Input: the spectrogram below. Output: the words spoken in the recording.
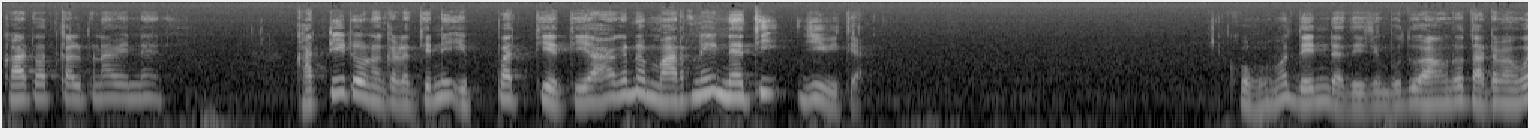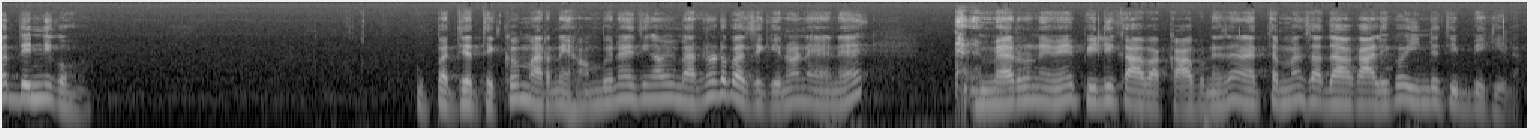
කාටවත් කල්පනා වෙන්නේ නැහැ. කට්ටියට ඕන කරලා තියෙන්නේ ඉප්පත්තිය තියාගෙන මරණේ නැති ජීවිතයක්. කොහොම දෙන්නද ඉතින් බුදුහාමුදුරුවෝ තටමැව්වත් දෙන්නේ කොහොමද? උපත්යත් එක්ක මරණය හම්බ වෙනවා. ඉතින් අපි මරණයට පස්සේ කියනවා නෑ නෑ මරුනේ මේ පිළිකාවක් ආපු නිසා නැත්තම් මම සදාකාලිකව ඉඳ තිබ්බේ කියලා.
